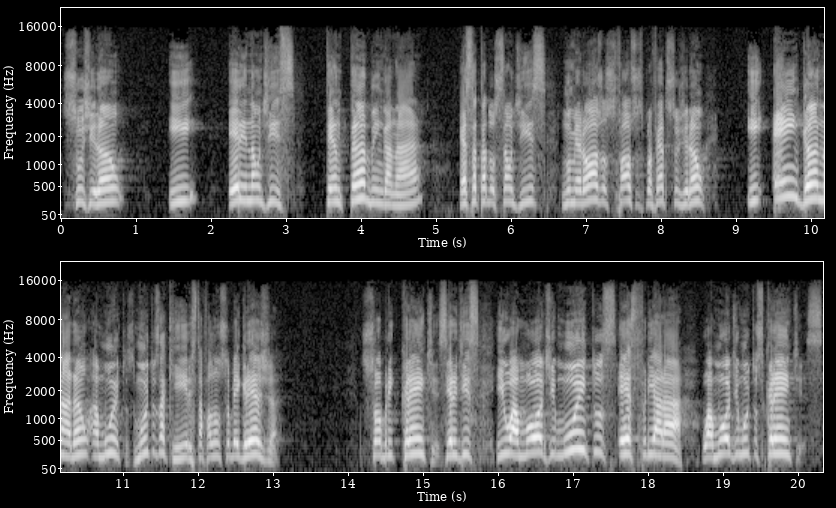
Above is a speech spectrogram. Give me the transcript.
surgirão, e ele não diz tentando enganar, essa tradução diz: numerosos falsos profetas surgirão e enganarão a muitos. Muitos aqui, ele está falando sobre a igreja sobre crentes. E ele diz: E o amor de muitos esfriará. O amor de muitos crentes,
